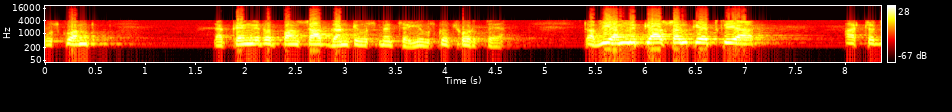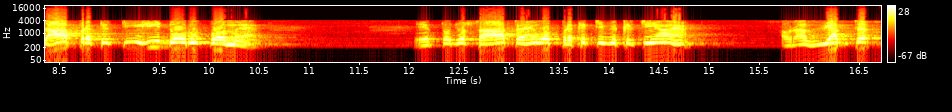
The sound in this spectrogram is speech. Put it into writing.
उसको हम रखेंगे तो पाँच सात घंटे उसमें चाहिए, उसको छोड़ते हैं। तो अभी हमने क्या संकेत किया? अष्टधा प्रकृति ही दो रूपों में है। एक तो जो सात हैं, वो प्रकृति विकृतियाँ हैं, और अव्यक्त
